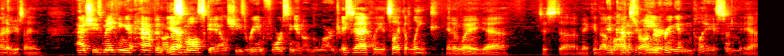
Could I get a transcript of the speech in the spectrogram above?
I know what you're saying. As she's making it happen on Yeah. a small scale, she's reinforcing it on the larger Exactly. It's like a link in a mm-hmm. way. Yeah, just uh, making that. And bond kind of stronger. anchoring it in place. And Yeah,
